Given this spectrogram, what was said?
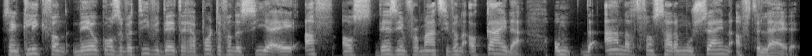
Zijn kliek van neoconservatieven deed de rapporten van de CIA af als desinformatie van Al-Qaeda... om de aandacht van Saddam Hussein af te leiden.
